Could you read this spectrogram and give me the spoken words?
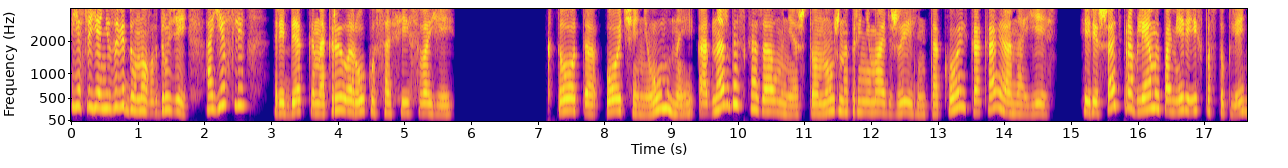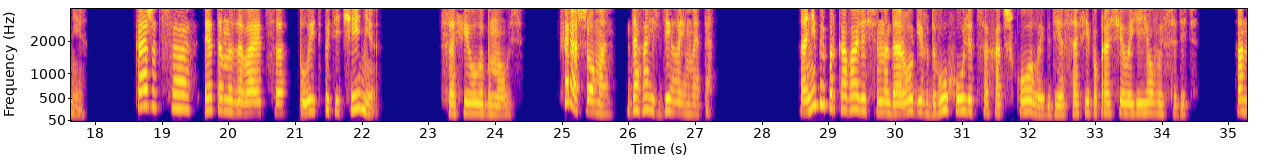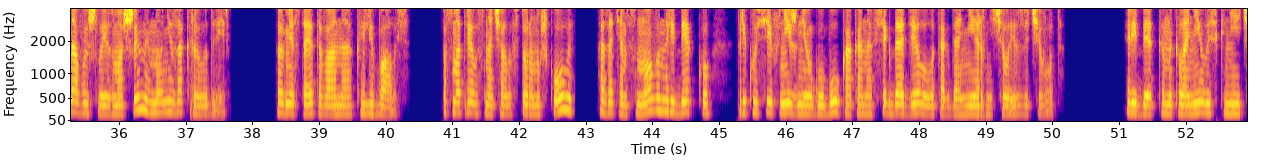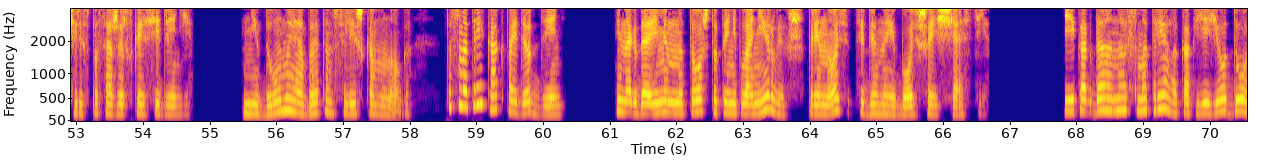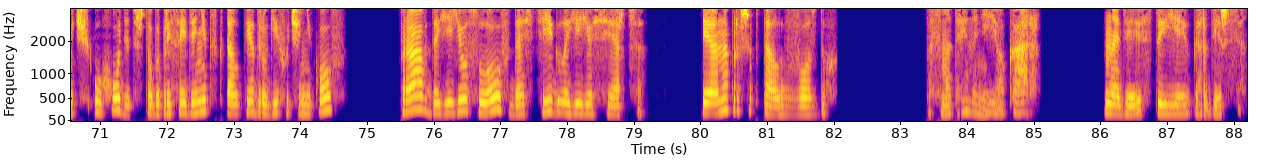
Если я не заведу новых друзей? А если...» Ребекка накрыла руку Софи своей. Кто-то очень умный однажды сказал мне, что нужно принимать жизнь такой, какая она есть, и решать проблемы по мере их поступления. Кажется, это называется плыть по течению. Софи улыбнулась. «Хорошо, мам, давай сделаем это». Они припарковались на дороге в двух улицах от школы, где Софи попросила ее высадить. Она вышла из машины, но не закрыла дверь. Вместо этого она колебалась. Посмотрела сначала в сторону школы, а затем снова на Ребекку, прикусив нижнюю губу, как она всегда делала, когда нервничала из-за чего-то. Ребекка наклонилась к ней через пассажирское сиденье. Не думай об этом слишком много. Посмотри, как пойдет день. Иногда именно то, что ты не планируешь, приносит тебе наибольшее счастье. И когда она смотрела, как ее дочь уходит, чтобы присоединиться к толпе других учеников, правда ее слов достигла ее сердца, и она прошептала в воздух. «Посмотри на нее, Кара. Надеюсь, ты ею гордишься.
